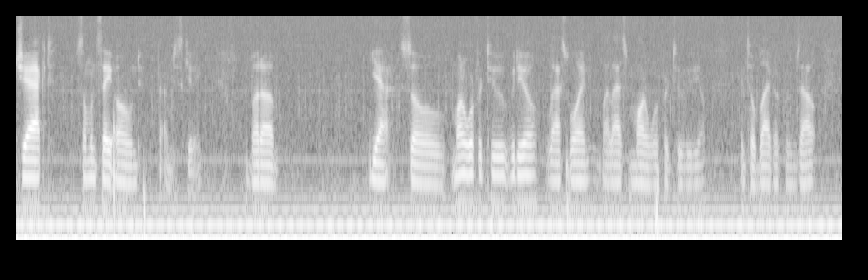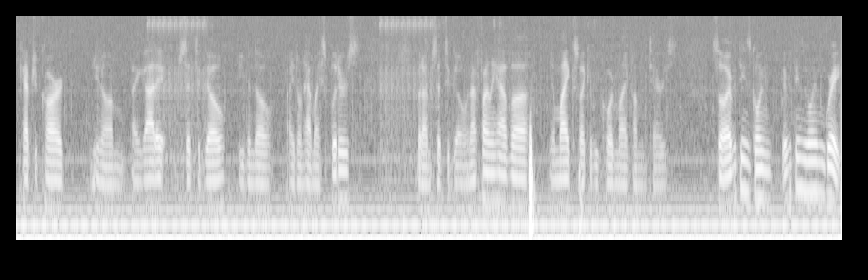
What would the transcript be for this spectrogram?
jacked. Someone say owned. But um, yeah. So Modern Warfare 2 video, last one, my last Modern Warfare 2 video until Black Ops comes out. Capture card, you know, I'm, I got it set to go, even though I don't have my splitters, but I'm set to go. And I finally have uh, a mic so I can record my commentaries. So everything's going, everything's going great.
